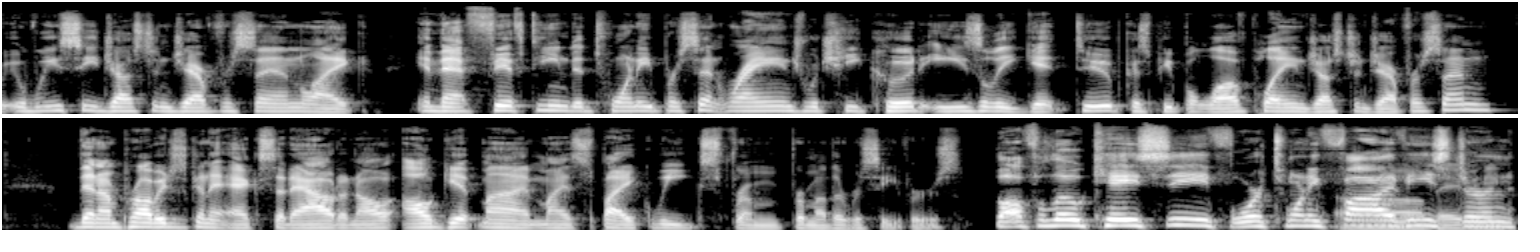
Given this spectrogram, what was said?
if we see Justin Jefferson like in that 15 to 20% range, which he could easily get to because people love playing Justin Jefferson, then I'm probably just going to exit out and I'll I'll get my my spike weeks from from other receivers. Buffalo KC 425 Oh, baby. Eastern.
